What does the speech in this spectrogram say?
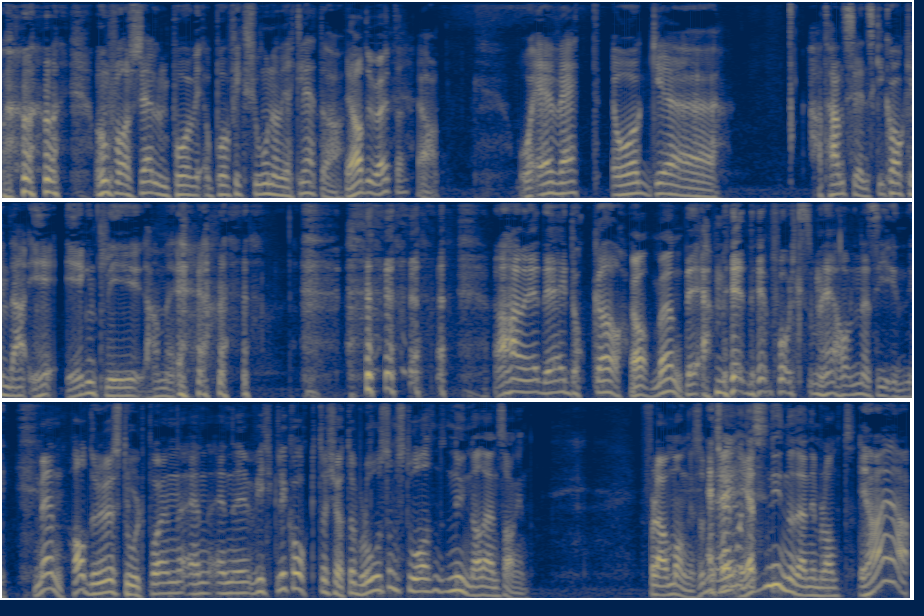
om forskjellen på, på fiksjon og virkelighet. da. Ja, du vet det. Ja. Og jeg vet òg at han svenske kokken der er egentlig Han er ja, Det er ei dokke, da. Ja, men, Det er, med, det er folk som har hånda si inni. men hadde du stolt på en, en, en virkelig kokk av kjøtt og blod som sto og nynna den sangen? For det er jo mange som Jeg jeg måtte- jeg nynner den iblant. Ja, ja.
